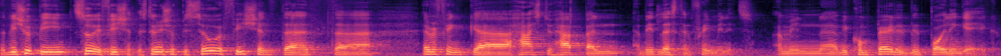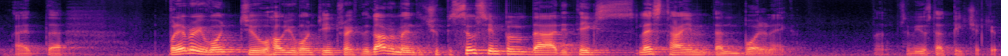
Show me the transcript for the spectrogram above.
that we should be so efficient. Estonia should be so efficient that uh, everything uh, has to happen a bit less than three minutes. I mean, uh, we compared it with boiling egg. Right? Uh, whatever you want to, how you want to interact with the government, it should be so simple that it takes less time than boil an egg. Uh, so we use that picture too.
